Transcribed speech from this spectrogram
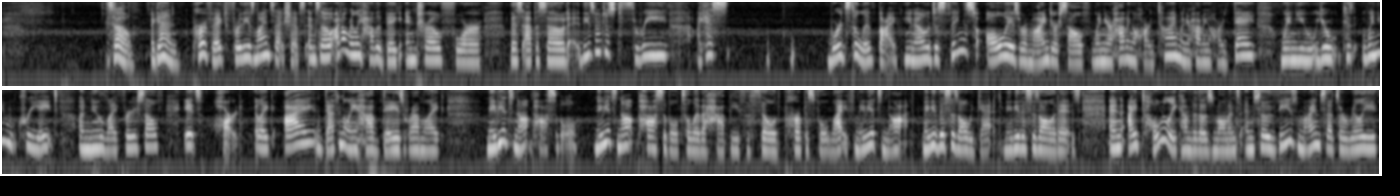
So, again, perfect for these mindset shifts. And so, I don't really have a big intro for this episode. These are just three, I guess, words to live by, you know, just things to always remind yourself when you're having a hard time, when you're having a hard day, when you you're cuz when you create a new life for yourself, it's hard. Like I definitely have days where I'm like maybe it's not possible. Maybe it's not possible to live a happy, fulfilled, purposeful life. Maybe it's not. Maybe this is all we get. Maybe this is all it is. And I totally come to those moments. And so these mindsets are really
